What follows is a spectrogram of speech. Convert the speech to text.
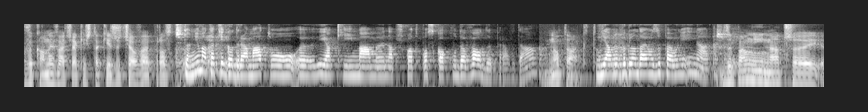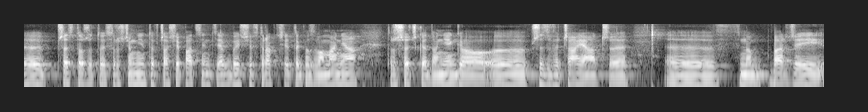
wykonywać jakieś takie życiowe, proste Czy to nie ma takiego dramatu, y, jaki mamy na przykład po skoku do wody, prawda? No tak. To wyglądają zupełnie inaczej. zupełnie inaczej, y, przez to, że to jest rozciągnięte w czasie, pacjent jakby się w trakcie tego złamania troszeczkę do niego przyzwyczaja, czy no, bardziej y,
